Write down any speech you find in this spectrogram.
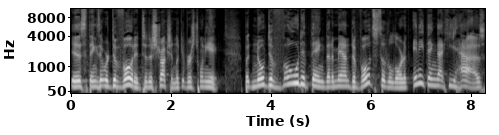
is things that were devoted to destruction. Look at verse 28. But no devoted thing that a man devotes to the Lord of anything that he has,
